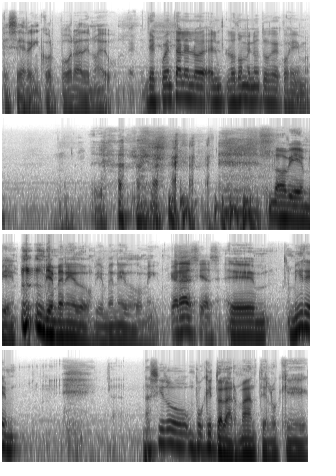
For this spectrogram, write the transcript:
que se reincorpora de nuevo. Descuéntale lo- el- los dos minutos que cogimos. No, bien, bien. bienvenido, bienvenido, Domingo. Gracias. Eh, miren, ha sido un poquito alarmante lo que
